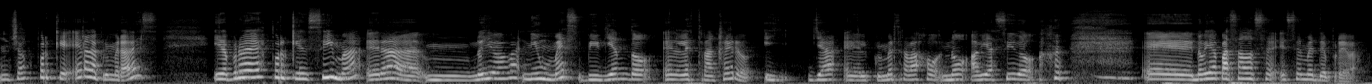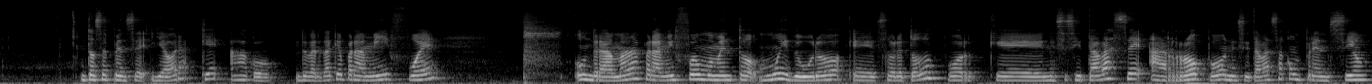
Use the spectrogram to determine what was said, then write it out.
Un shock porque era la primera vez. Y la primera vez porque encima era, mm, no llevaba ni un mes viviendo en el extranjero y ya el primer trabajo no había sido, eh, no había pasado ese, mes de prueba. Entonces pensé, ¿y ahora qué hago? De verdad que para mí fue un drama, para mí fue un momento muy duro, eh, sobre todo porque necesitaba ese arropo, necesitaba esa comprensión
